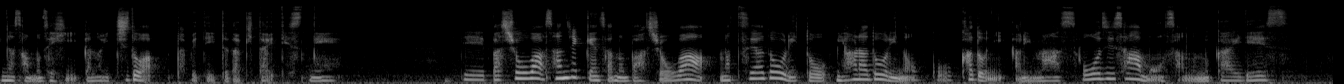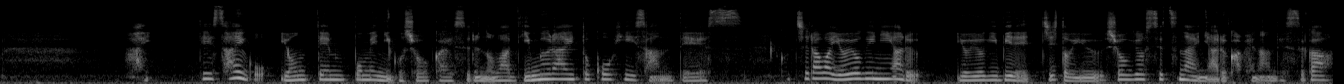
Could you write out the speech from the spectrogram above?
皆さんもぜひあの一度は食べていただきたいですね。で場所は三実軒さんの場所は松屋通りと三原通りのこう角にあります。王子サーモンさんの向かいです。はい。で最後4店舗目にご紹介するのはディムライトコーヒーさんです。ちらは代々木にある代々木ビレッジという商業施設内にあるカフェなんですが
